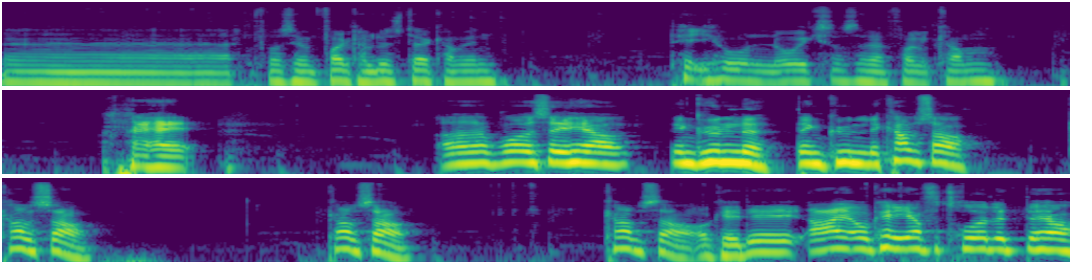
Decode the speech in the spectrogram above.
Øh, for at se, om folk har lyst til at komme ind. PH NoX, og så lader folk komme. og så prøv at se her. Den gyldne. Den gyldne. Kom så. Kom så. Kom så. Kom så. Okay, det er... Ej, okay, jeg fortryder lidt det her.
